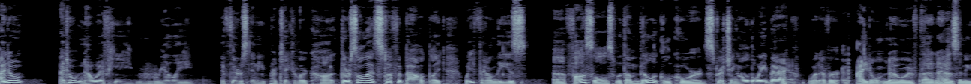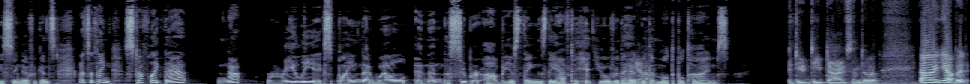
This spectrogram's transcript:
I don't I don't know if he really if there's any particular cause. There's all that stuff about like we found these uh, fossils with umbilical cords stretching all the way back. Yeah. Whatever. I don't know if that has any significance. That's the thing. Stuff like that not really explained that well, and then the super obvious things they have to hit you over the head with it multiple times. They do deep dives into it. Uh, yeah, but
